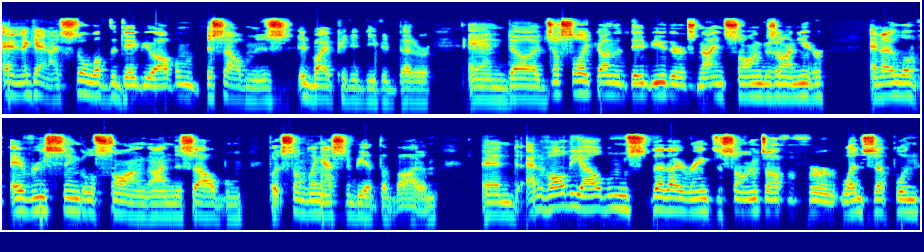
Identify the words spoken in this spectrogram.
and again, I still love the debut album. This album is, in my opinion, even better. And uh, just like on the debut, there's nine songs on here and I love every single song on this album, but something has to be at the bottom. And out of all the albums that I ranked the songs off of for Led Zeppelin,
